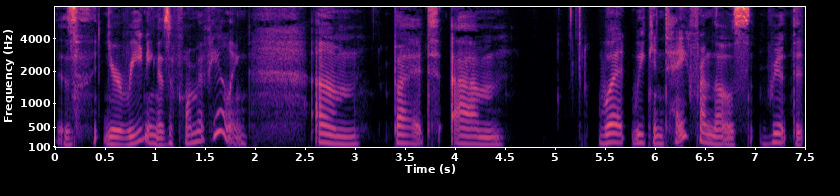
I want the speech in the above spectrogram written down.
is your reading is a form of healing. Um, but um, what we can take from those, the,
